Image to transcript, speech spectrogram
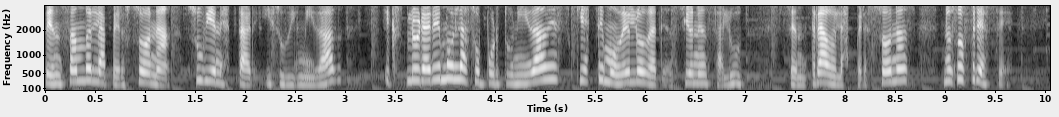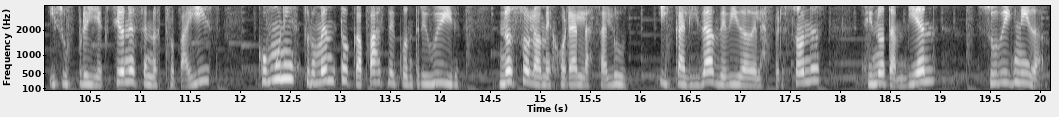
pensando en la persona, su bienestar y su dignidad, exploraremos las oportunidades que este modelo de atención en salud, centrado en las personas, nos ofrece y sus proyecciones en nuestro país como un instrumento capaz de contribuir no solo a mejorar la salud y calidad de vida de las personas, sino también su dignidad.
